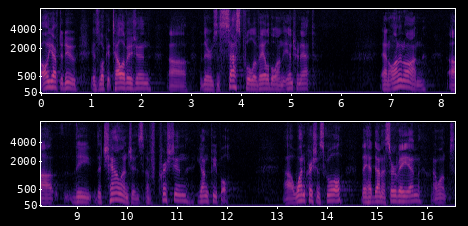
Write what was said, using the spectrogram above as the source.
All you have to do is look at television, uh, there's a cesspool available on the internet, and on and on. Uh, the, the challenges of Christian young people. Uh, one Christian school they had done a survey in. I won't,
